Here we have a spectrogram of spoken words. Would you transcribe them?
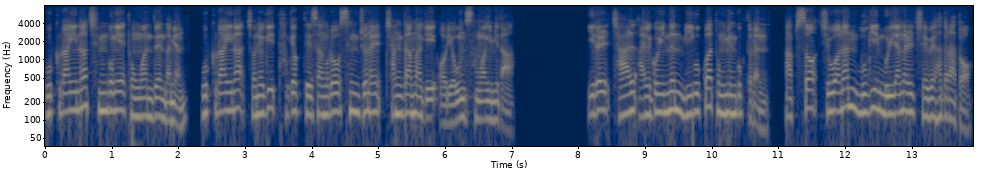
우크라이나 침공에 동원된다면 우크라이나 전역이 타격 대상으로 생존을 장담하기 어려운 상황입니다. 이를 잘 알고 있는 미국과 동맹국들은 앞서 지원한 무기 물량을 제외하더라도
